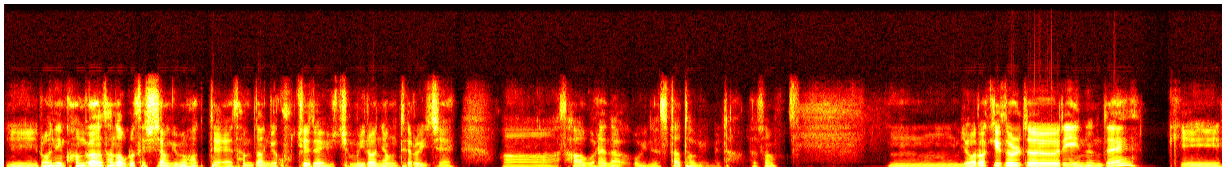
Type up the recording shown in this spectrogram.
이 러닝 관광 산업으로서 시장 규모 확대, 3단계 국제 대회 유치 뭐 이런 형태로 이제 어, 사업을 해 나가고 있는 스타트업입니다. 그래서 음, 여러 기술들이 있는데 이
